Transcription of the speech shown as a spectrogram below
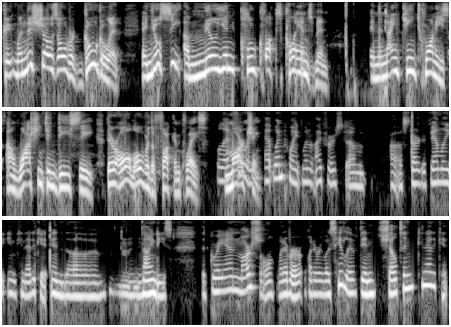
can, when this show's over, Google it, and you'll see a million Ku Klux Klansmen in the 1920s on Washington D.C. They're all over the fucking place, Well, actually, marching. At one point, when I first um, uh, started a family in Connecticut in the mm, '90s, the Grand Marshal, whatever whatever he was, he lived in Shelton, Connecticut.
